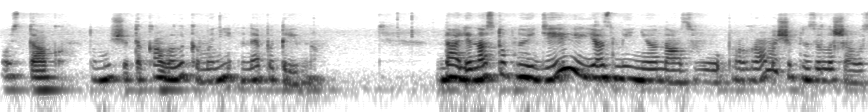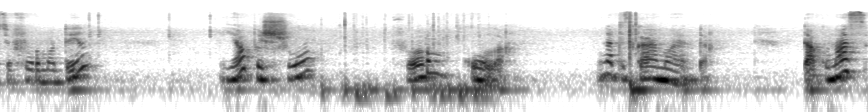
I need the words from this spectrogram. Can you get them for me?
Ось так, тому що така велика мені не потрібна. Далі, наступною дією я змінюю назву програми, щоб не залишалося Form 1. Я пишу Form Color. Натискаємо Enter. Так, у нас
